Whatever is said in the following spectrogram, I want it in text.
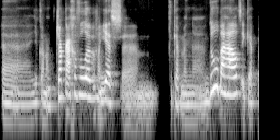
Uh, je kan een chakra-gevoel hebben van yes, um, ik heb mijn doel behaald, ik heb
